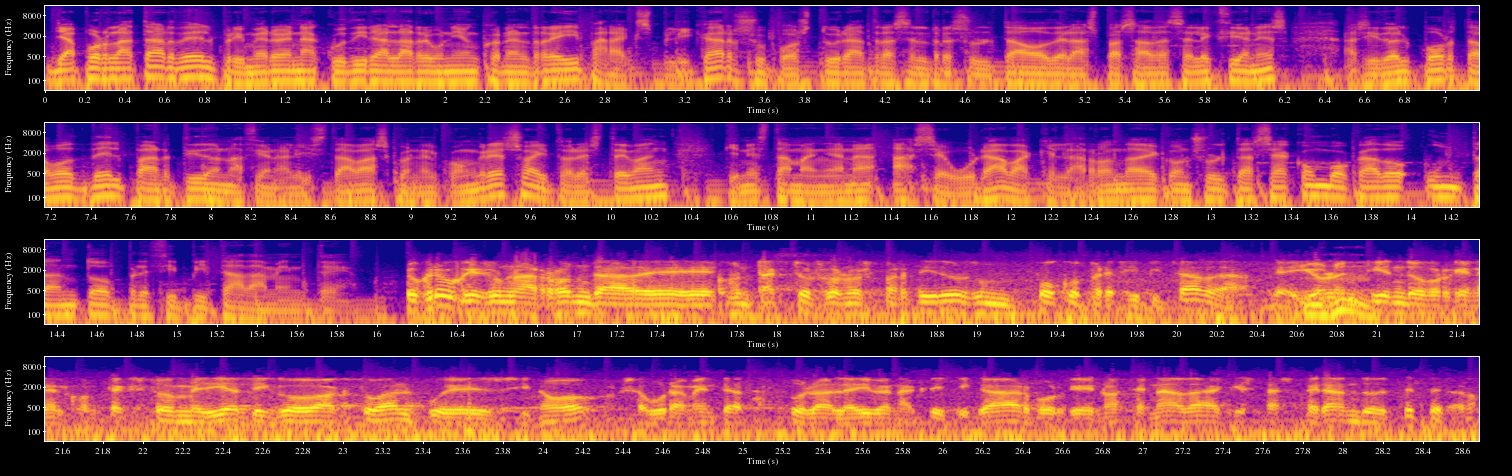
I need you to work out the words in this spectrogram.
Ya por la tarde, el primero en acudir a la reunión con el rey para explicar su postura tras el resultado de las pasadas elecciones ha sido el portavoz del Partido Nacionalista Vasco en el Congreso, Aitor Esteban, quien esta mañana aseguraba que la ronda de consultas se ha convocado un tanto precipitadamente. Yo creo que es una ronda de contactos con los partidos un poco precipitada. Eh, yo lo entiendo porque en el contexto mediático actual, pues si no, seguramente a Zarzuela le iban a criticar porque no hace nada, que está esperando, etcétera. ¿no?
